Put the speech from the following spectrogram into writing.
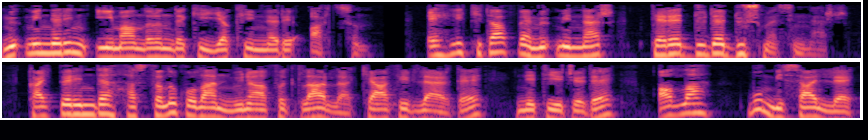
Müminlerin imanlarındaki yakînleri artsın. Ehli kitap ve müminler tereddüde düşmesinler. Kalplerinde hastalık olan münafıklarla kafirler de neticede Allah bu misalle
